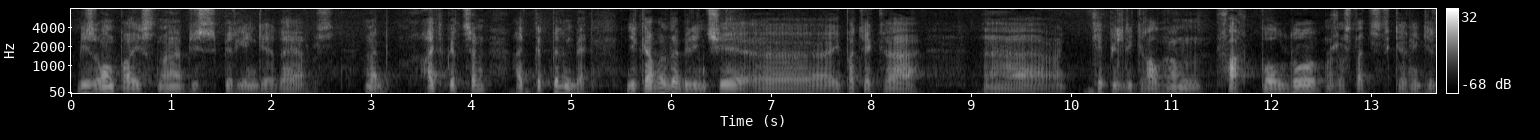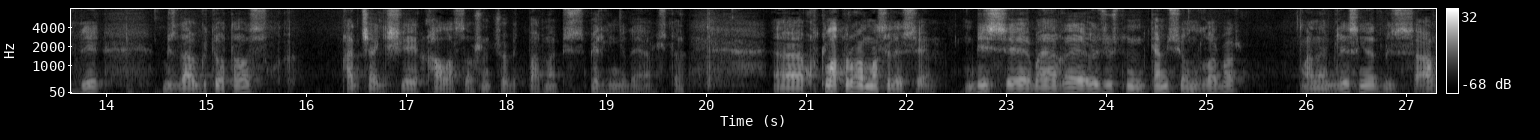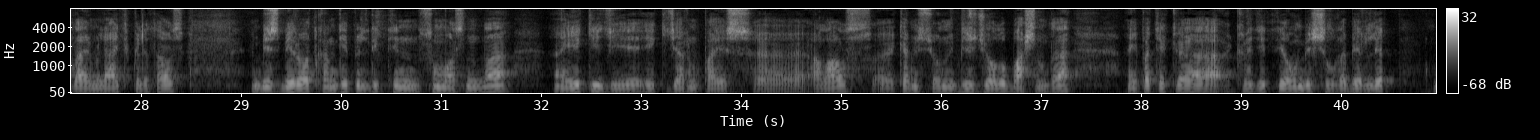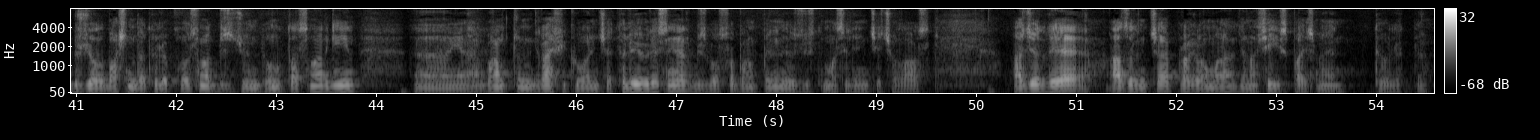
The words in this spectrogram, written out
биз он пайызына биз бергенге даярбыз. Мына айтып кетсем айтып кетпедимби декабрда биринчи э, ипотека кепилдик алган факт болду. Уже статистикага кирди биз дагы күтүп атабыз канча киши кааласа ошончо бүт баарына биз бергенге даярбыз да. Кутула турган маселеси. Биз баягы өзүбүздүн комиссионныйлар бар. Аны билесиңер биз ар дайым эле айтып келатабыз. Биз берип аткан кепилдиктин суммасында эки же эки жарым пайыз алабыз. Комиссионный бир жолу башында. Ипотека кредити он беш жылга берилет. Бир жолу башында төлөп коесуңар биз жөнүндө унутасыңар кийин. Банктын графиги боюнча төлөй бересиңер биз болсо банк менен өзүбүздүн маселени чечип алабыз ал жерде азырынча программа жана сегиз пайыз менен төбөлөт да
